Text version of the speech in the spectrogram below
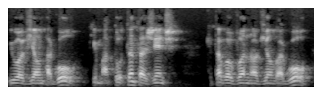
e o avião da Gol, que matou tanta gente que estava voando no avião da Gol,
